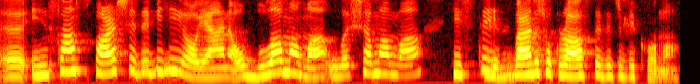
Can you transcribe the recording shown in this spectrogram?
e, insan sipariş edebiliyor. Yani o bulamama, ulaşamama hissi evet. bence çok rahatsız edici bir konu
